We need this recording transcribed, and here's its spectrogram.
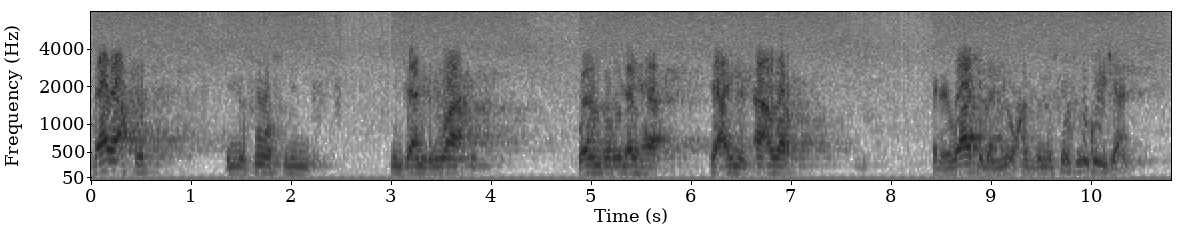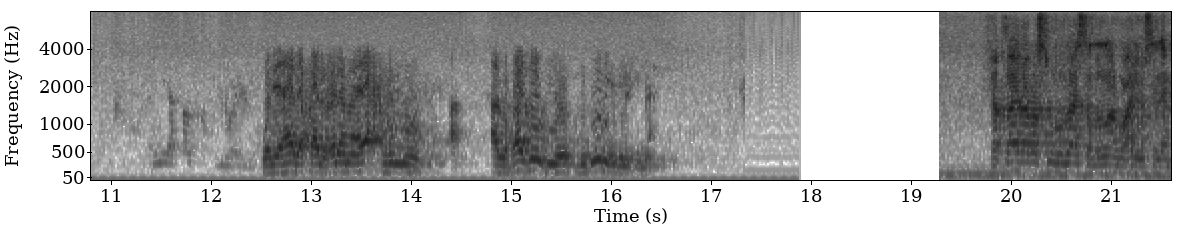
لا ياخذ النصوص من من جانب واحد وينظر إليها بعين اعور بل الواجب أن يؤخذ بالنصوص من كل جانب. ولهذا قال العلماء يحرم الغزو بدون إذن الإمام. فقال رسول الله صلى الله عليه وسلم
